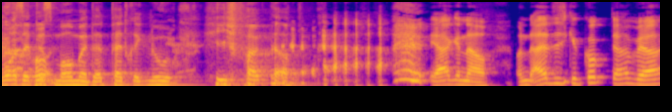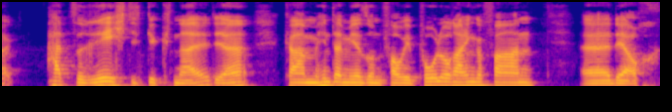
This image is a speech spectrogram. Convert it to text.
Was it this moment that Patrick knew he fucked up? ja, genau. Und als ich geguckt habe, ja, hat's richtig geknallt, ja. Kam hinter mir so ein VW Polo reingefahren, äh, der auch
